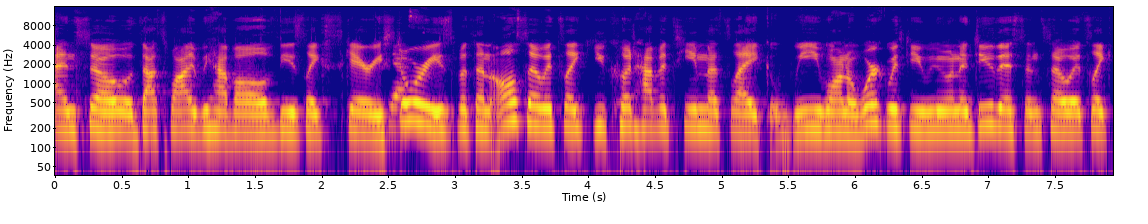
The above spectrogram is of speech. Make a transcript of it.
And so that's why we have all of these like scary Yeah. stories. But then also, it's like you could have a team that's like, we want to work with you, we want to do this. And so it's like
